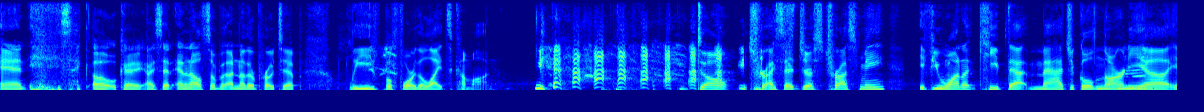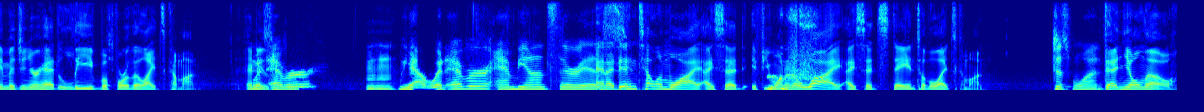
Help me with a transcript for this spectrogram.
And he's like, oh, okay. I said, and also another pro tip: leave before the lights come on. Don't. Tr- I said, just trust me. If you want to keep that magical mm-hmm. Narnia image in your head, leave before the lights come on. And he's- Whatever. Yeah, whatever ambiance there is. Mm-hmm. and I didn't tell him why. I said, if you want to know why, I said, stay until the lights come on. just once. Then you'll know.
